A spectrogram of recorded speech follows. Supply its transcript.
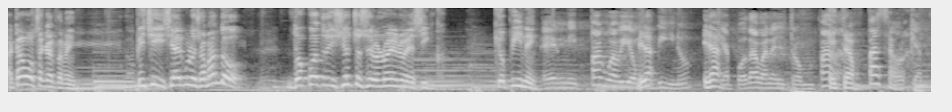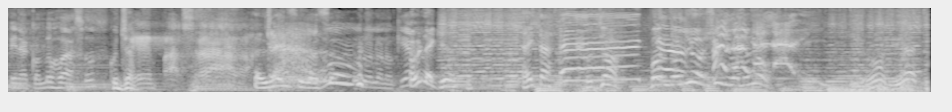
Acá vamos a sacar también. Pichi, si hay alguno llamando, 2418-0995. ¿Qué opinen? En mi pago había un Mirá, vino mirá. que apodaban el trompado. El trompado. Porque apenas con dos vasos. Escuchá, Seguro lo noqueaba. Hola, ¿qué? Ahí está. No, olvídate.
